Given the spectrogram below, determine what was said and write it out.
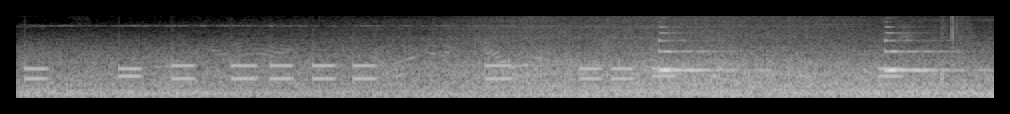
Thank you.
